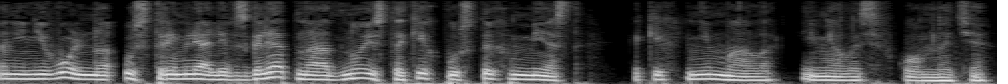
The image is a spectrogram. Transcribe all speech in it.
они невольно устремляли взгляд на одно из таких пустых мест, каких немало имелось в комнате.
